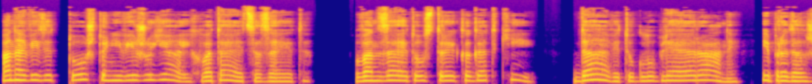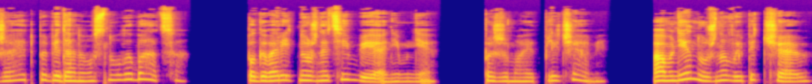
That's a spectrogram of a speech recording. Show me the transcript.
Она видит то, что не вижу я, и хватается за это. Вонзает острые коготки, давит, углубляя раны, и продолжает победоносно улыбаться. «Поговорить нужно тебе, а не мне», — пожимает плечами. «А мне нужно выпить чаю».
